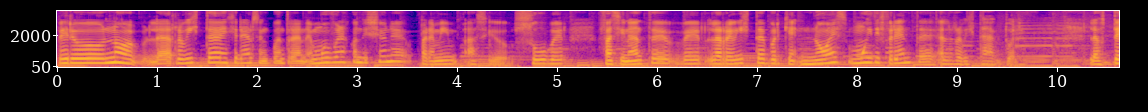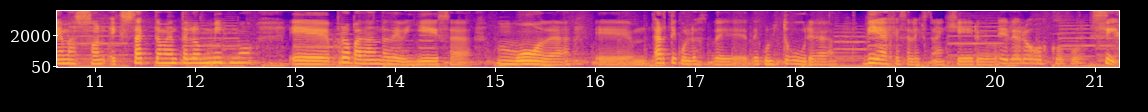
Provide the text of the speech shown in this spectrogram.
pero no, la revista en general se encuentra en muy buenas condiciones. Para mí ha sido súper fascinante ver la revista porque no es muy diferente a la revista actual. Los temas son exactamente los mismos, eh, propaganda de belleza, moda, eh, artículos de, cultura, viajes al extranjero. El horóscopo. Sí,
